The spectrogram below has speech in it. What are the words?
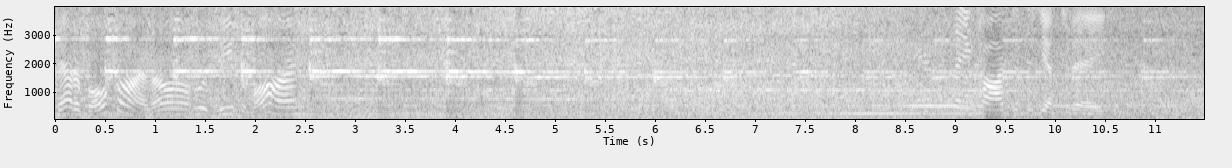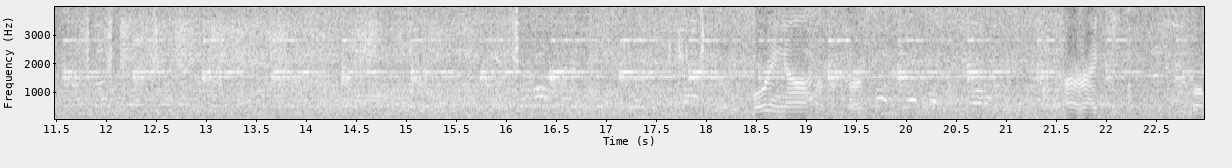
Yeah, they're both on. I don't know who would leave them on. Yesterday. Boarding off of the first. Alrighty. Well,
